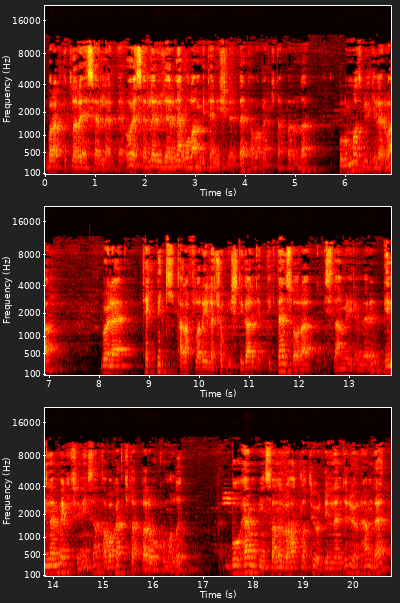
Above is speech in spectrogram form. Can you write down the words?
bıraktıkları eserlerde, o eserler üzerine olan biten işlerde tabakat kitaplarında bulunmaz bilgiler var. Böyle teknik taraflarıyla çok iştigal ettikten sonra İslami ilimlerin dinlenmek için insan tabakat kitapları okumalı. Bu hem insanı rahatlatıyor, dinlendiriyor hem de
